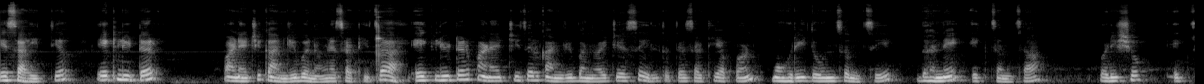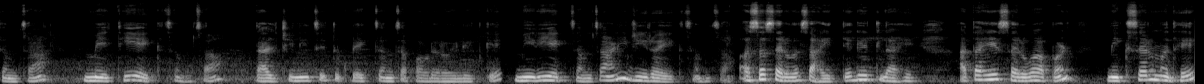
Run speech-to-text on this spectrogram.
हे साहित्य एक लिटर पाण्याची कांजी बनवण्यासाठीचं आहे. एक लिटर पाण्याची जर कांजी बनवायची असेल तर त्यासाठी आपण मोहरी दोन चमचे धने एक चमचा बडीशोप एक चमचा मेथी एक चमचा दालचिनीचे तुकडे एक चमचा पावडर होईल इतके मिरी एक चमचा आणि जिरं एक चमचा. असं सर्व साहित्य घेतलं आहे. आता हे सर्व आपण मिक्सरमध्ये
